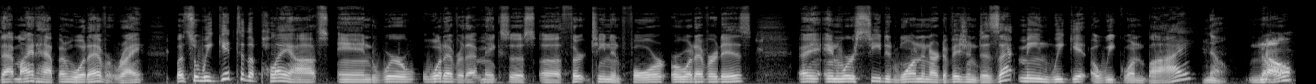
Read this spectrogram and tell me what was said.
That might happen, whatever, right? But so we get to the playoffs and we're whatever that makes us uh, 13 and 4 or whatever it is, a- and we're seeded 1 in our division. Does that mean we get a week 1 bye? No. No.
